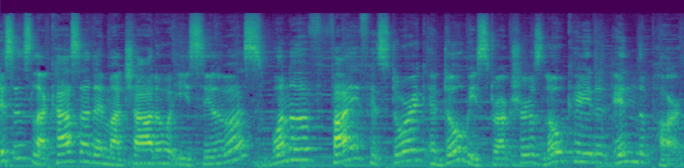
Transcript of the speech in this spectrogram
This is La Casa de Machado y Silvas, one of five historic adobe structures located in the park.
